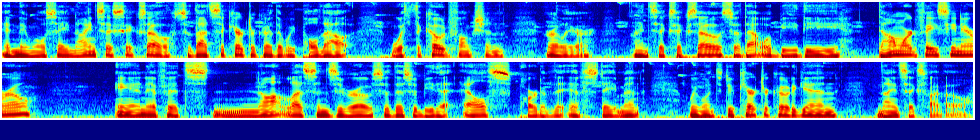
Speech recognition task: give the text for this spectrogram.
and then we'll say 9660. So that's the character code that we pulled out with the code function earlier, 9660. So that will be the downward facing arrow and if it's not less than zero, so this would be the else part of the if statement, we want to do character code again, 9650. All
